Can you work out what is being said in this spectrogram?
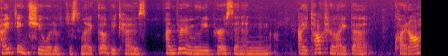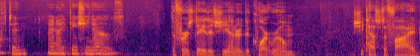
I think she would have just let it go because I'm a very moody person and I talk to her like that quite often, and I think she knows. The first day that she entered the courtroom, she testified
